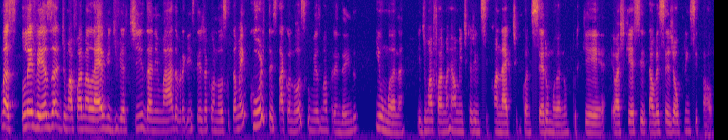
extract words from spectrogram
mas leveza, de uma forma leve, divertida, animada, para quem esteja conosco, também curta estar conosco, mesmo aprendendo, e humana, e de uma forma realmente que a gente se conecte enquanto ser humano, porque eu acho que esse talvez seja o principal.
